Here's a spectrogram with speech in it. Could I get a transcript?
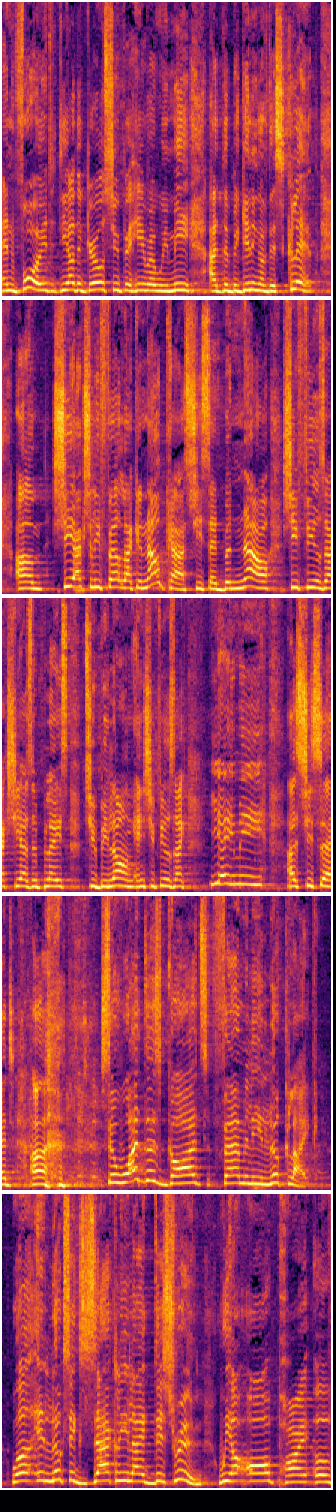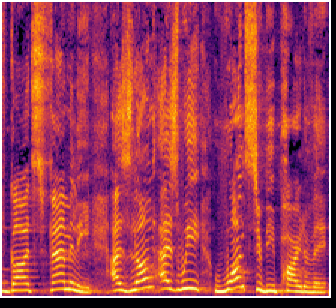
and Void, the other girl superhero we meet at the beginning of this clip, um, she actually felt like an outcast, she said, but now she feels like she has a place to belong, and she feels like, yay me, as she said. Uh, so, what does God's family look like? Well, it looks exactly like this room. We are all part of God's family. As long as we want to be part of it,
